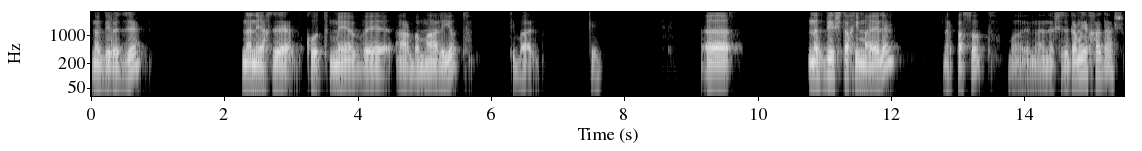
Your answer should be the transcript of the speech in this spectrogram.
נגדיר את זה, נניח זה קוד 104 מעליות, קיבלנו. Okay. נגדיר שטחים האלה, מרפסות, נניח שזה גם יהיה חדש.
